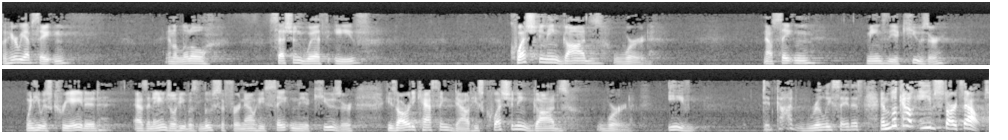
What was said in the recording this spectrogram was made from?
So here we have Satan in a little session with Eve, questioning God's word. Now, Satan means the accuser. When he was created as an angel, he was Lucifer. Now he's Satan, the accuser. He's already casting doubt. He's questioning God's word. Eve, did God really say this? And look how Eve starts out.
